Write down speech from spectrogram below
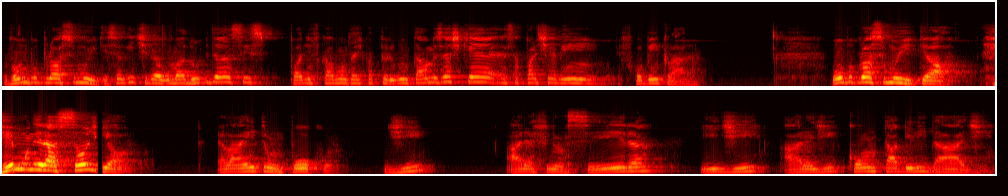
vamos para o próximo item. Se alguém tiver alguma dúvida, vocês podem ficar à vontade para perguntar, mas acho que é, essa parte é bem, ficou bem clara. Vamos para o próximo item, ó. Remuneração de, ó. Ela entra um pouco de área financeira e de área de contabilidade.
